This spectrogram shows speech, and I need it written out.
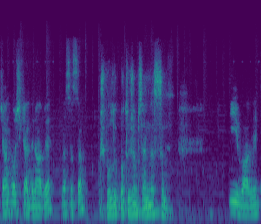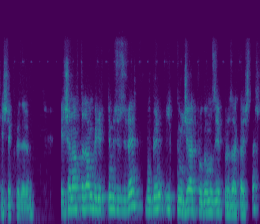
Can hoş geldin abi. Nasılsın? Hoş bulduk Batucuğum. Sen nasılsın? İyi abi. Teşekkür ederim. Geçen haftadan belirttiğimiz üzere bugün ilk güncel programımızı yapıyoruz arkadaşlar.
